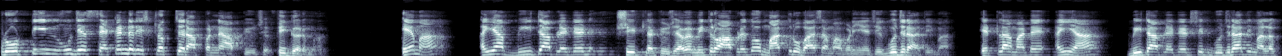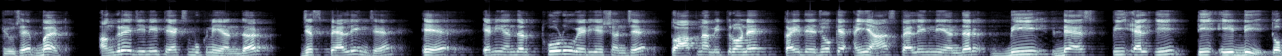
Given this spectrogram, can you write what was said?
પ્રોટીનનું જે સેકન્ડરી સ્ટ્રક્ચર આપણને આપ્યું છે ફિગરમાં. એમાં અહીંયા બીટા પ્લેટેડ શીટ લખ્યું છે. હવે મિત્રો, આપણે તો માતૃભાષામાં ભણીએ છીએ, ગુજરાતીમાં. એટલા માટે અહીંયા બીટા પ્લેટેડ શીટ ગુજરાતીમાં લખ્યું છે, બટ અંગ્રેજીની ટેક્સ્ટ બુકની અંદર જે સ્પેલિંગ છે, એ એની અંદર થોડું વેરિએશન છે. તો આપના મિત્રોને કહી દેજો કે અહીંયા સ્પેલિંગની અંદર B dash, P L E D. તો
